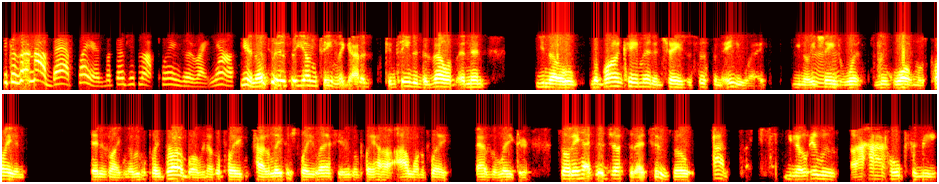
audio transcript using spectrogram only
Because they're not bad players, but they're just not playing good right now. Yeah, no, it's a young team. They got to continue to develop, and then, you know, LeBron came in and changed the system anyway. You know, he mm-hmm. changed what Luke Walton was playing, and it's like, no, we're gonna play Bron ball. We're not gonna play how the Lakers played last year. We're gonna play how I want to play as a Laker. So they had to adjust to that too. So I, you know, it was a high hope for me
